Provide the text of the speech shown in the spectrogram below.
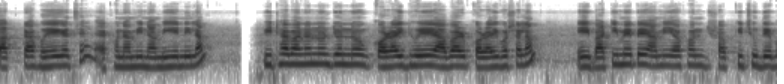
পাকটা হয়ে গেছে। এখন আমি নামিয়ে নিলাম। পিঠা বানানোর জন্য কড়াই ধুয়ে আবার কড়াই বসালাম। এই বাটি মেপে আমি এখন সব কিছু দেব।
